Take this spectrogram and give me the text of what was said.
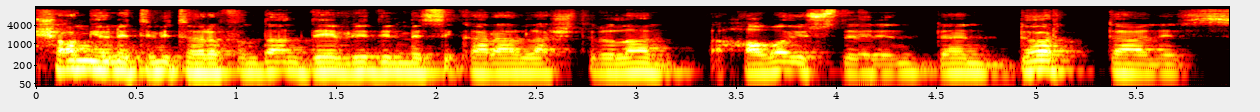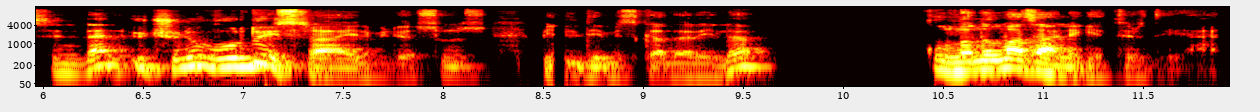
Şam yönetimi tarafından devredilmesi kararlaştırılan hava üslerinden dört tanesinden üçünü vurdu İsrail biliyorsunuz bildiğimiz kadarıyla. Kullanılmaz hale getirdi yani.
